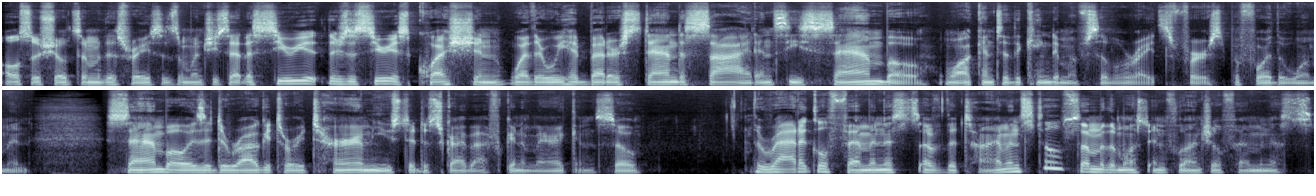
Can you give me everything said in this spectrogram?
also showed some of this racism when she said, "A serious there's a serious question whether we had better stand aside and see Sambo walk into the kingdom of civil rights first before the woman." Sambo is a derogatory term used to describe African Americans. So the radical feminists of the time, and still some of the most influential feminists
